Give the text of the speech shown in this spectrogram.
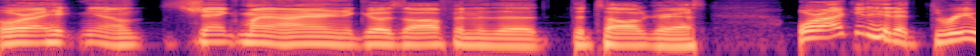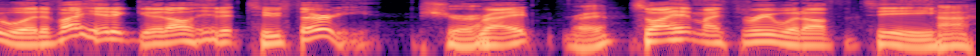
or I, you know, shank my iron and it goes off into the, the tall grass, or I can hit a three wood. If I hit it good, I'll hit it 230, Sure. right? Right. So I hit my three wood off the tee, Ah,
